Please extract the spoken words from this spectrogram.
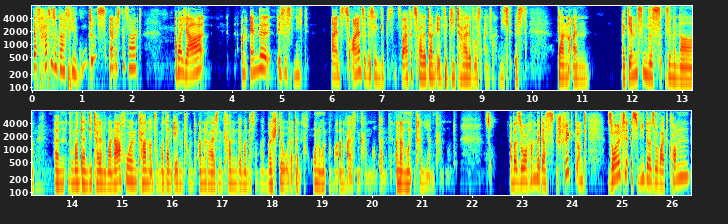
das hatte sogar viel Gutes, ehrlich gesagt. Aber ja, am Ende ist es nicht eins zu eins und deswegen gibt es im Zweifelsfalle dann eben für die Teile, wo es einfach nicht ist, dann ein ergänzendes Seminar, ähm, wo man dann die Teile nochmal nachholen kann und wo man dann eben mit Hund anreisen kann, wenn man das nochmal möchte oder dann auch ohne Hund nochmal anreisen kann und dann mit den anderen Hunden trainieren kann. So. Aber so haben wir das gestrickt und sollte es wieder so weit kommen,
